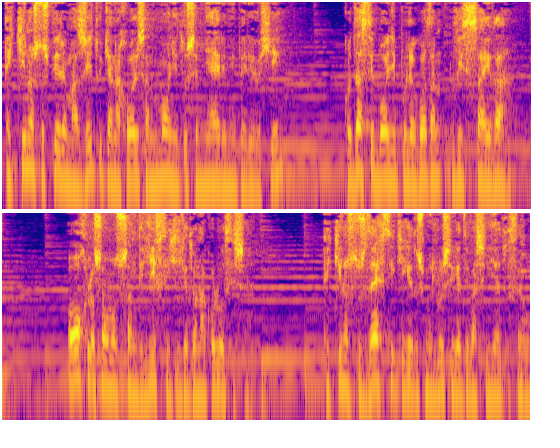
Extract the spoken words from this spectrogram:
Εκείνος τους πήρε μαζί του και αναχώρησαν μόνοι τους σε μια έρημη περιοχή κοντά στην πόλη που λεγόταν Βυθσαϊδά. Ο όχλος όμως τους αντιλήφθηκε και τον ακολούθησε. Εκείνος τους δέχτηκε και τους μιλούσε για τη Βασιλεία του Θεού.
